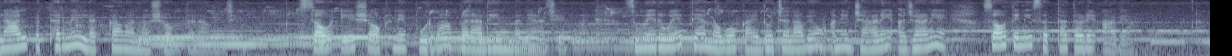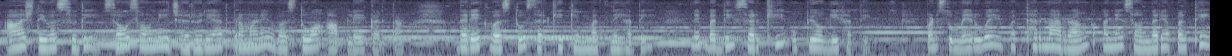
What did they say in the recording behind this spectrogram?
લાલ પથ્થરને લટકાવવાનો શોખ ધરાવે છે. સૌ એ શોખને પૂરવા પરાધીન બન્યા છે. સુમેરુએ ત્યાં નવો કાયદો ચલાવ્યો અને જાણે અજાણે સૌ તેની સત્તા તળે આવ્યા. આજ દિવસ સુધી સૌ સૌની જરૂરિયાત પ્રમાણે વસ્તુઓ આપલે કરતા. દરેક વસ્તુ સરખી કિંમતની હતી ને બધી સરખી ઉપયોગી હતી. પણ સુમેરુએ પથ્થરના રંગ અને સૌંદર્ય પરથી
